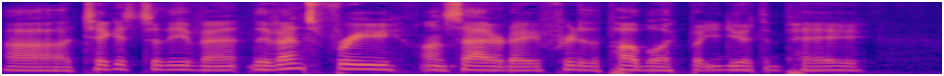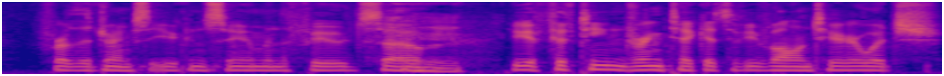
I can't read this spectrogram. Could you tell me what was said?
uh, tickets to the event. The event's free on Saturday, free to the public, but you do have to pay for the drinks that you consume and the food. So Mhm. you get 15 drink tickets if you volunteer, which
